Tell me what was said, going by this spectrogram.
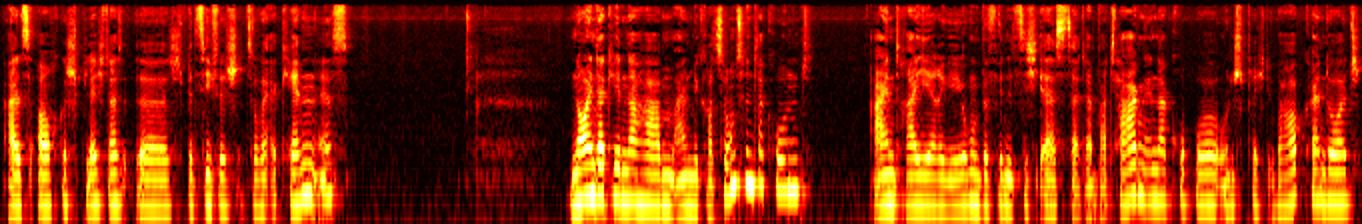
als auch geschlechterspezifisch zu erkennen ist. Neun der Kinder haben einen Migrationshintergrund. Ein dreijähriger Junge befindet sich erst seit ein paar Tagen in der Gruppe und spricht überhaupt kein Deutsch.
